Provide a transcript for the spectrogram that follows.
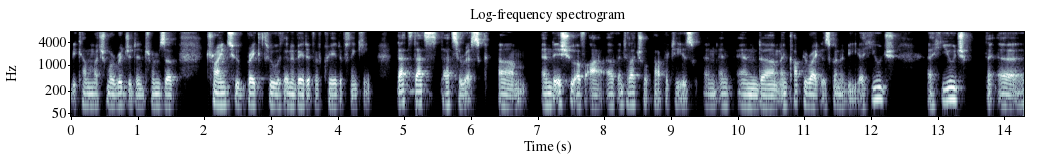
become much more rigid in terms of trying to break through with innovative or creative thinking. That's that's that's a risk. Um, and the issue of uh, of intellectual property is and and and um, and copyright is going to be a huge a huge uh,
